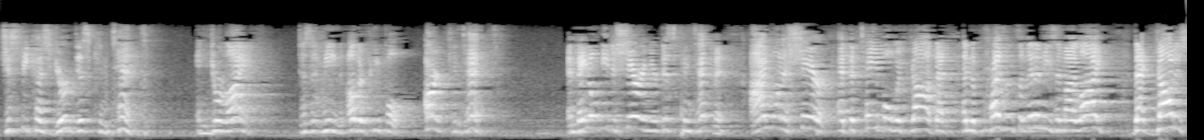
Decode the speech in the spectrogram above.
Just because you're discontent in your life doesn't mean other people aren't content. And they don't need to share in your discontentment. I want to share at the table with God that in the presence of enemies in my life that God is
